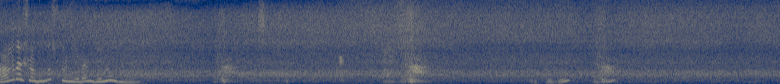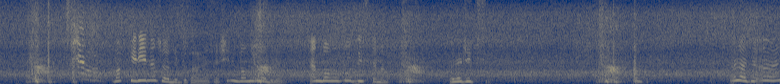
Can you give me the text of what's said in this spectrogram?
Arkadaşlar bu nasıl dönüyor? Ben deli oldum ya. Bak kediyi nasıl öldürdük arkadaşlar. Şimdi domuzu öldürelim. Ben domuz burada istemem. Öleceksin. Al. Öl hadi öl.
